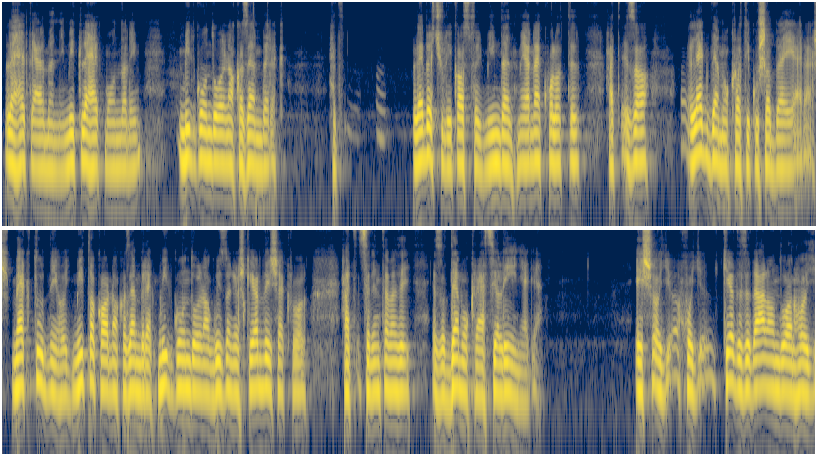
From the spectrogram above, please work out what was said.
lehet elmenni, mit lehet mondani, mit gondolnak az emberek. Hát lebecsülik azt, hogy mindent mérnek, holott hát ez a legdemokratikusabb eljárás. Megtudni, hogy mit akarnak az emberek, mit gondolnak bizonyos kérdésekről, hát szerintem ez, egy, ez a demokrácia lényege. És hogy, hogy kérdezed állandóan, hogy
